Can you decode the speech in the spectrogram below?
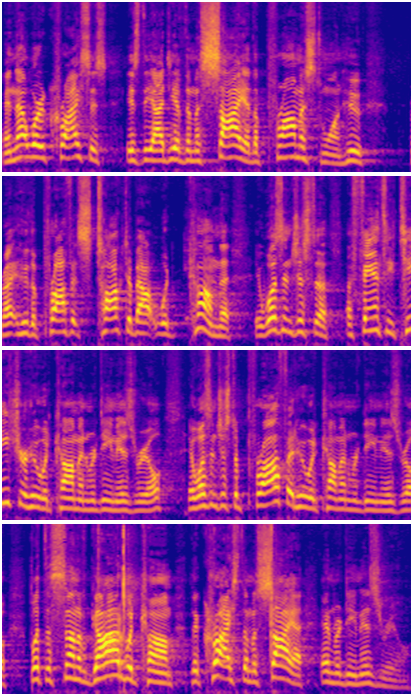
And that word Christ is, is the idea of the Messiah, the promised one, who, right, who the prophets talked about would come. That it wasn't just a, a fancy teacher who would come and redeem Israel, it wasn't just a prophet who would come and redeem Israel, but the Son of God would come, the Christ, the Messiah, and redeem Israel.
